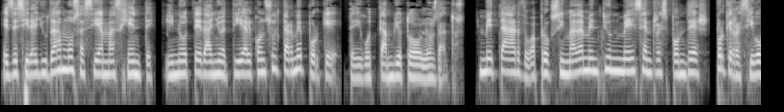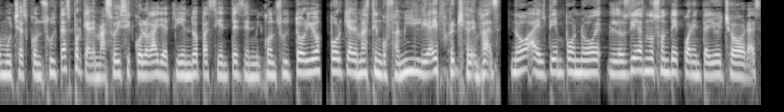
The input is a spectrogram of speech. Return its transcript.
Es decir, ayudamos así a más gente y no te daño a ti al consultarme porque, te digo, cambio todos los datos. Me tardo aproximadamente un mes en responder porque recibo muchas consultas, porque además soy psicóloga y atiendo a pacientes en mi consultorio, porque además tengo familia y porque además, ¿no? El tiempo no, los días no son de 48 horas.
